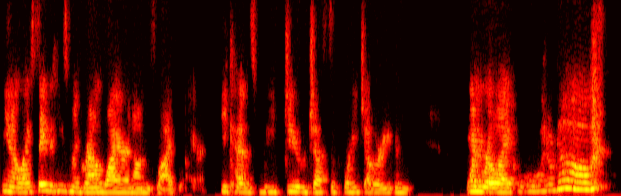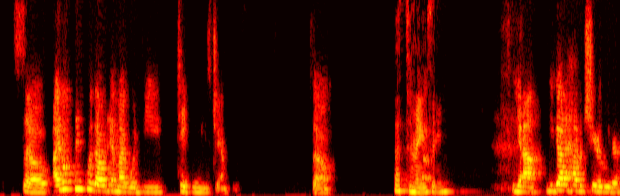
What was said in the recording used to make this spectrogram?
you know, I say that he's my ground wire and I'm his live wire because we do just support each other even when we're like, oh, I don't know. So I don't think without him I would be taking these chances. So that's amazing. Yeah, you got to have a cheerleader.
